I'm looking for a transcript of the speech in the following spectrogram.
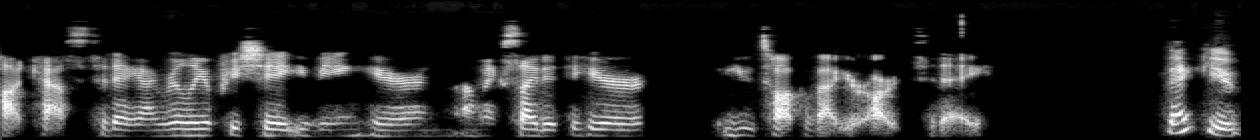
podcast today. I really appreciate you being here, and I'm excited to hear you talk about your art today. Thank you.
